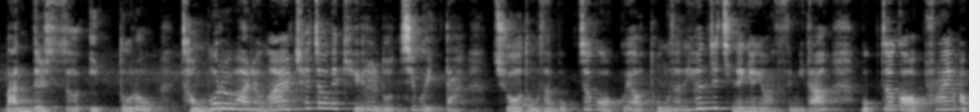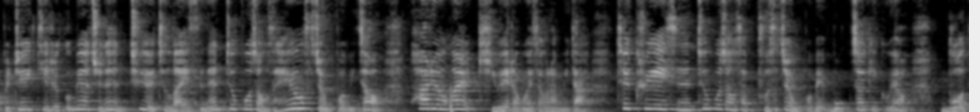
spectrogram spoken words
만들 수 있도록 정보를 활용할 최적의 기회를 놓치고 있다. 주어 동사 목적어였고요. 동사는 현재 진행형이 왔습니다. 목적어 prime opportunity를 꾸며주는 to utilize는 투부정사 해용사적 용법이죠. 활용할 기회라고 해석을 합니다. to create는 투부정사 부사적 용법의 목적이고요. 무엇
